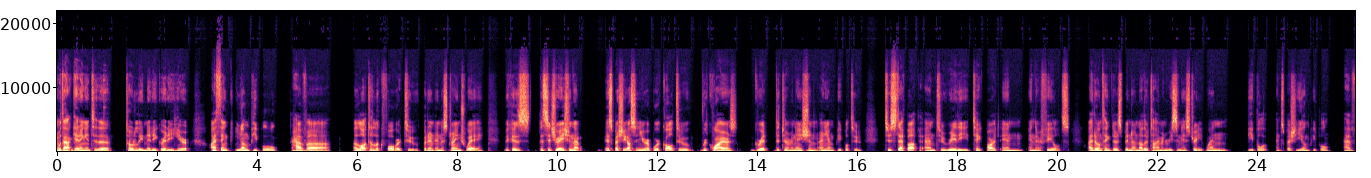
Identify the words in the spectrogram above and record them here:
without getting into the totally nitty gritty here, I think young people have uh, a lot to look forward to, but in, in a strange way, because the situation that, especially us in Europe, we're called to requires grit, determination, and young people to to step up and to really take part in in their fields. I don't think there's been another time in recent history when people, especially young people, have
